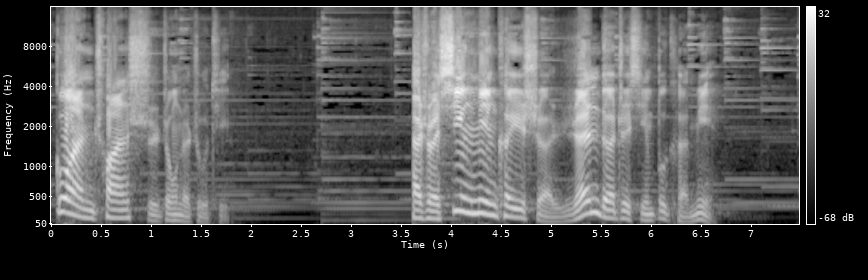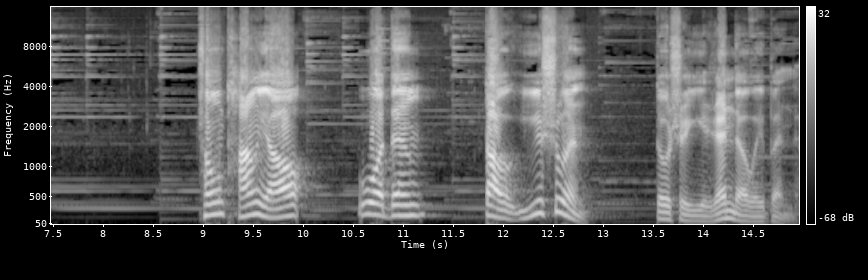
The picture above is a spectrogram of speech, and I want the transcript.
贯穿始终的主题。他说：“性命可以舍，仁德之心不可灭。”从唐尧、沃登到虞舜。都是以仁德为本的，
